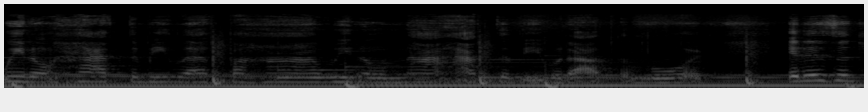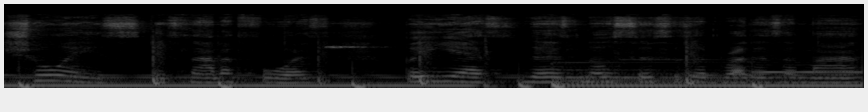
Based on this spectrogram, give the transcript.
We don't have to be left behind. We do not have to be without the Lord. It is a choice, it's not a force. But yes, there's no sisters or brothers of mine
